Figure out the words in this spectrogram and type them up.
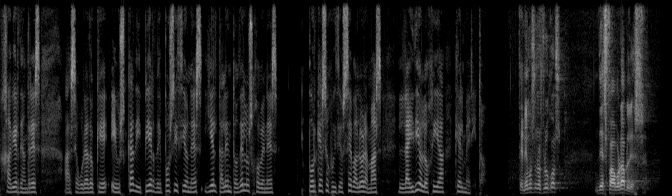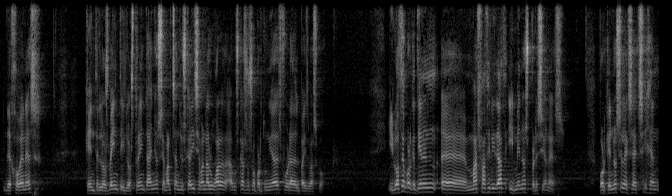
Javier de Andrés, ha asegurado que Euskadi pierde posiciones y el talento de los jóvenes porque a su juicio se valora más la ideología que el mérito. Tenemos unos flujos desfavorables de jóvenes que entre los 20 y los 30 años se marchan de Euskadi y se van a, lugar, a buscar sus oportunidades fuera del País Vasco. Y lo hacen porque tienen eh, más facilidad y menos presiones, porque no se les exigen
